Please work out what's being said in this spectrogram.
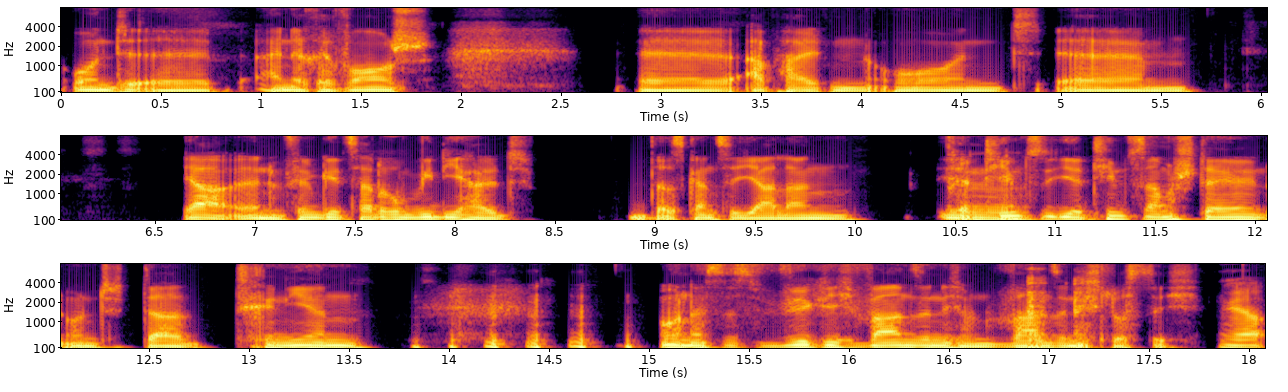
und äh, eine Revanche äh, abhalten. Und ähm, ja, in dem Film geht es darum, wie die halt das ganze Jahr lang ihr. Team, ihr Team zusammenstellen und da trainieren. Und es ist wirklich wahnsinnig und wahnsinnig lustig. ja,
